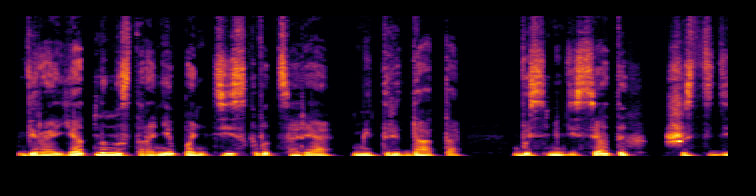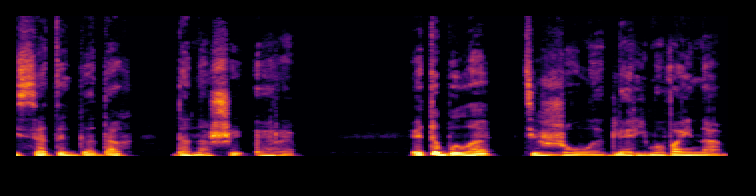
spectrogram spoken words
Вероятно, на стороне понтийского царя Митридата в 80-х-60-х годах до нашей эры. Это была тяжелая для Рима война.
